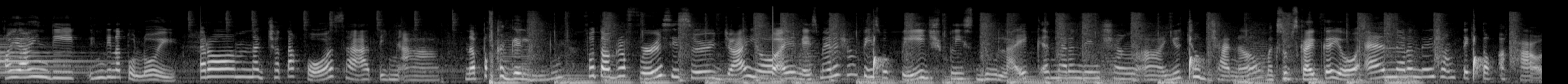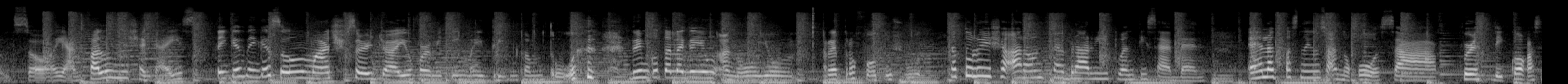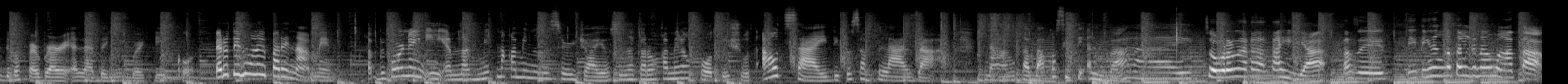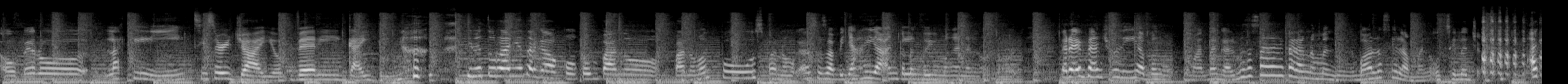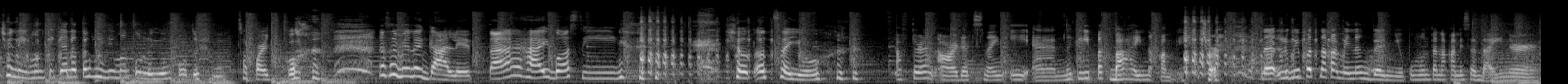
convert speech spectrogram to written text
Kaya hindi hindi natuloy. Pero um, nag-chat ako sa ating ah, napakagaling photographer, si Sir Jayo. Ayun guys, meron siyang Facebook page. Please do like. And meron din siyang ah, YouTube channel. Mag-subscribe kayo. And meron din siyang TikTok account. So, ayan. Follow niyo siya guys. Thank you, thank you so much, Sir Jayo, for making my dream come true. dream ko talaga yung ano, yung retro photoshoot. Natuloy siya around February 27 eh lagpas na yun sa ano ko, sa birthday ko kasi 'di ba February 11 yung birthday ko. Pero tinuloy pa rin namin. Before 9 AM, nag-meet na kami nun ni Sir Jayo. So nagkaroon kami ng photoshoot outside dito sa plaza ng Tabaco City, Albay. Sobrang nakakahiya kasi titingnan ka talaga ng mga tao. Pero luckily, si Sir Jayo, very guiding. Tinuturuan niya talaga ako kung paano, paano mag-post, paano mag- so sabi niya, hayaan ko lang daw yung mga nanonood. Pero eventually, habang tumatagal, masasanay ka lang naman din. Bahala sila, manood sila dyan. Actually, muntik ka na itong hindi man tuloy yung photoshoot sa part ko. Kasi may nagalit. Ah, hi, bossing! Shout out sa'yo. After an hour, that's 9 a.m., naglipat bahay na kami. Sure. Na, lumipat na kami ng venue, pumunta na kami sa diner.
